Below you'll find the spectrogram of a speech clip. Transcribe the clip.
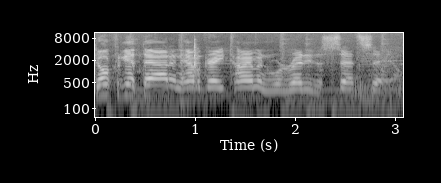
don't forget that and have a great time and we're ready to set sail.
